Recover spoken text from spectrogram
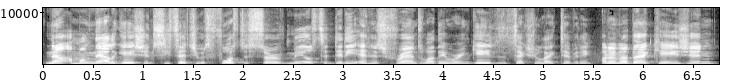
Now, among the allegations, she said she was forced to serve meals to Diddy and his friends while they were engaged in sexual activity. On another occasion,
